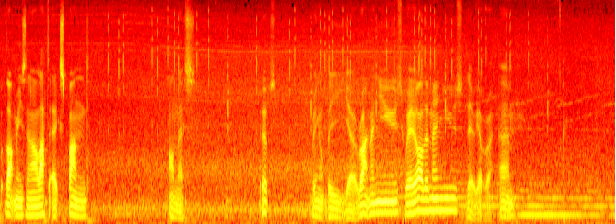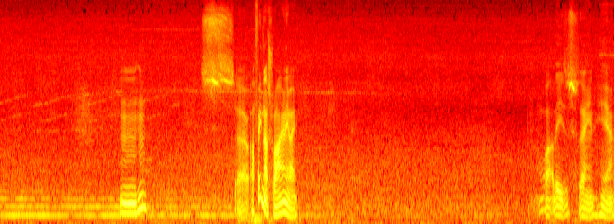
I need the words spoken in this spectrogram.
But that means then I'll have to expand on this. Oops. Bring up the uh, right menus. Where are the menus? There we go, right. Um, mm-hmm. So, I think that's right anyway. What are these saying here?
